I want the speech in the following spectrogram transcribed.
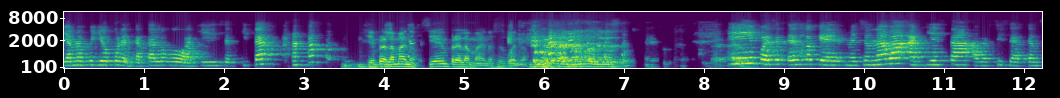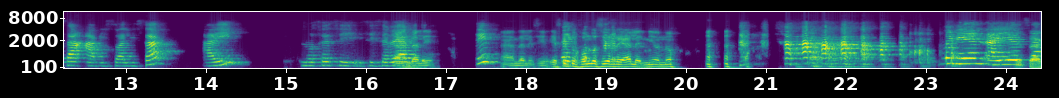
ya me fui yo por el catálogo aquí cerquita. Siempre a la mano, siempre a la mano, eso es bueno. Y pues es lo que mencionaba, aquí está, a ver si se alcanza a visualizar, ahí, no sé si, si se ve. Ándale. ¿Sí? Ándale, sí. Es que tu fondo sí es real, el mío no. Muy bien, ahí está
